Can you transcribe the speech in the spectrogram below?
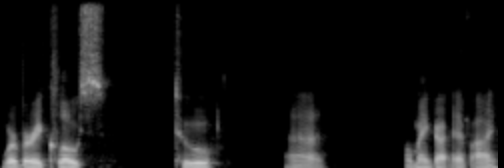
we're very close to uh, omega fi.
